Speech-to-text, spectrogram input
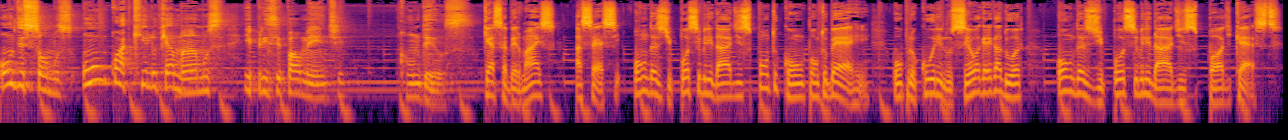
onde somos um com aquilo que amamos e principalmente com Deus. Quer saber mais? Acesse ondasdepossibilidades.com.br ou procure no seu agregador Ondas de Possibilidades Podcast.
